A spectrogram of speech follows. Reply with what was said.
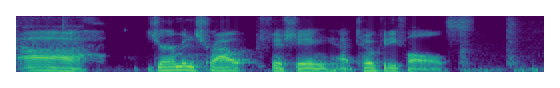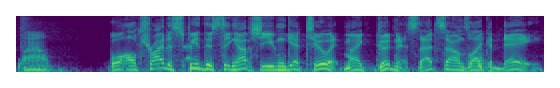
Ah, German trout fishing at Toketee Falls. wow Well, I'll try to speed this thing up so you can get to it. My goodness, that sounds like a day.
